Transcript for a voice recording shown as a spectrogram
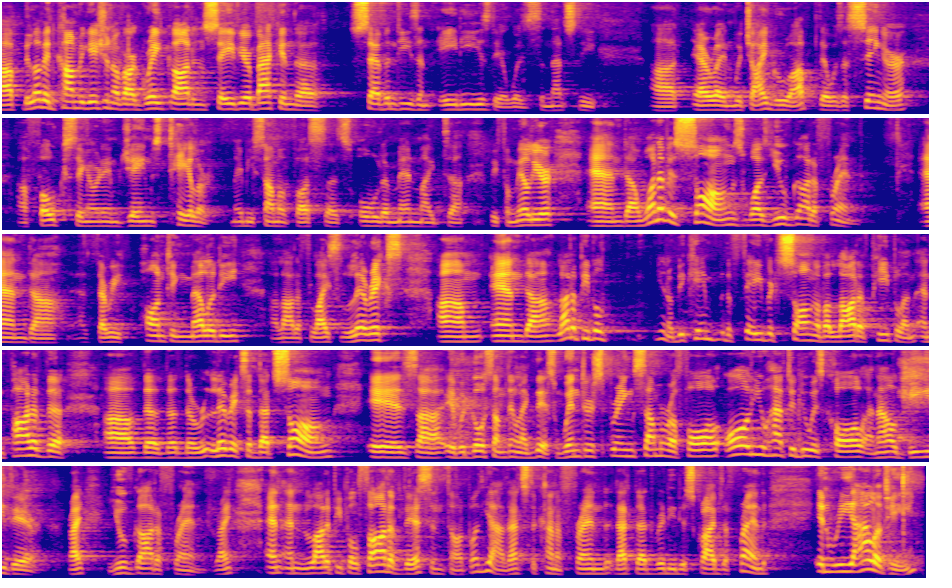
Uh, beloved congregation of our great God and Savior, back in the 70s and 80s, there was, and that's the uh, era in which I grew up, there was a singer, a folk singer named James Taylor. Maybe some of us as older men might uh, be familiar. And uh, one of his songs was You've Got a Friend. And uh, a very haunting melody, a lot of nice lyrics. Um, and uh, a lot of people, you know, became the favorite song of a lot of people. And, and part of the, uh, the, the, the, lyrics of that song is uh, it would go something like this Winter, spring, summer, or fall, all you have to do is call and I'll be there right? You've got a friend, right? And, and a lot of people thought of this and thought, well, yeah, that's the kind of friend that, that really describes a friend. In reality,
